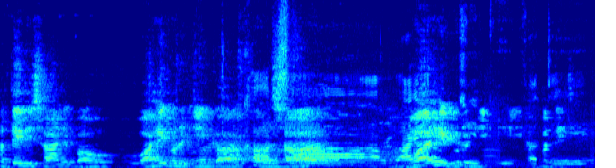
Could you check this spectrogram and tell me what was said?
ਫਤਿਹ ਦੀ ਸਾਂਝ ਪਾਓ। ਵਾਹਿਗੁਰੂ ਜੀ ਕਾ ਖਾਲਸਾ। ਵਾਹਿਗੁਰੂ ਜੀ ਕੀ ਫਤਿਹ।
